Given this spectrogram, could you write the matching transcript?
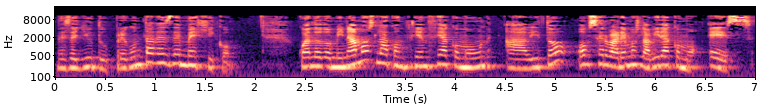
desde YouTube, pregunta desde México. Cuando dominamos la conciencia como un hábito, observaremos la vida como es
